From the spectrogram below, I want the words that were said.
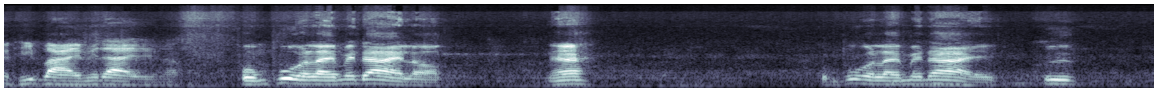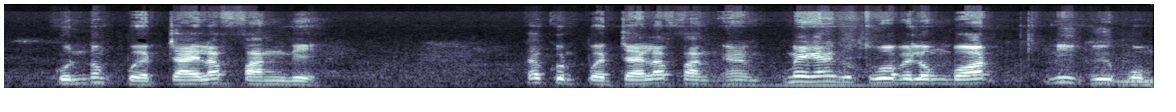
อธิบายไม่ได้เลยเนาะผมพูดอะไรไม่ได้หรอกนะ ผมพูดอะไรไม่ได้ คือคุณต้องเปิดใจรับฟังดิถ้าคุณเปิดใจรับฟังเอ่อไม่งั้นก็ทัวร์ไปลงบอส นี่คือผม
